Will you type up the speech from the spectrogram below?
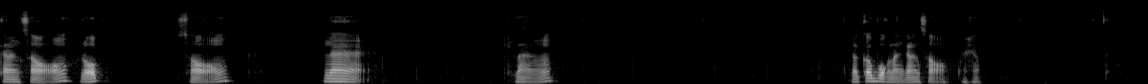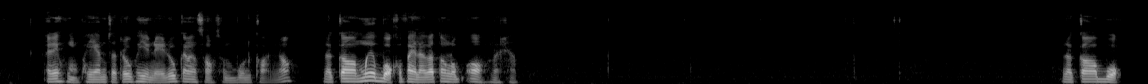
กำลังสองลบสองหน้า หลัง แล้วก็บวกหลังกำลังสองนะครับ อันนี้ผมพยายามจัดรูปให้อยู่ในรูปกำลังสองสมบูรณ์ก่อนเนาะแล้วก็เมื่อบวกเข้าไปเราก็ต้องลบออกนะครับ แล้วก็บวก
